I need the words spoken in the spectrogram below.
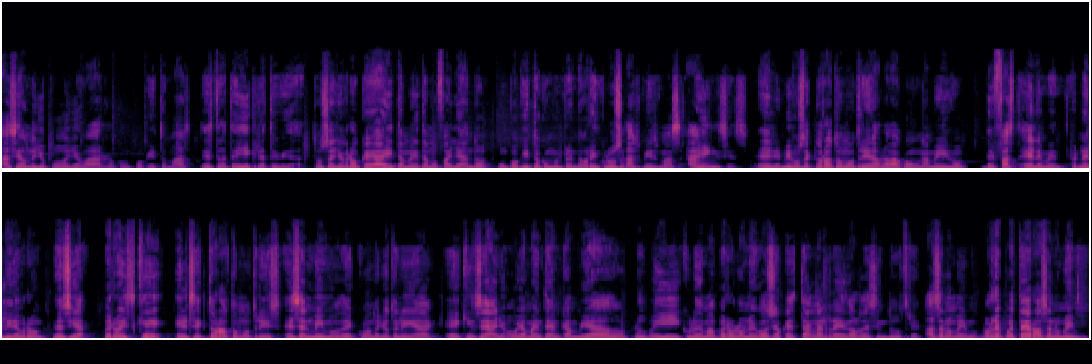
hacia dónde yo puedo llevarlo con un poquito más de estrategia y creatividad. Entonces yo creo que ahí también estamos fallando un poquito como emprendedores, incluso las mismas agencias. El mismo sector automotriz, hablaba con un amigo de Fast Element, Fernelli Lebron, yo decía, pero es que el sector automotriz es el mismo de cuando yo tenía eh, 15 años. Obviamente han cambiado los vehículos y demás, pero los negocios que están alrededor de esa industria hacen lo mismo. Los repuesteros hacen lo mismo.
